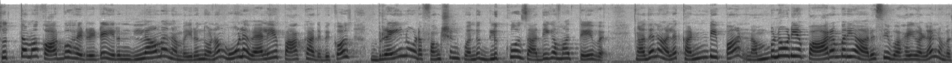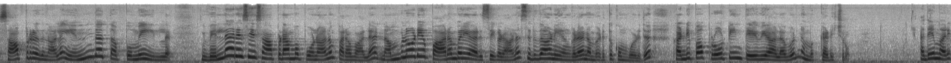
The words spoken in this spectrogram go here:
சுத்தமாக கார்போஹைட்ரேட்டே இருந் இல்லாமல் நம்ம இருந்தோன்னா மூளை வேலையே பார்க்காது. பிகாஸ் பிரெயினோட ஃபங்க்ஷனுக்கு வந்து குளுக்கோஸ் அதிகமாக தேவை. அதனால் கண்டிப்பாக நம்மளுடைய பாரம்பரிய அரிசி வகைகளை நம்ம சாப்பிட்றதுனால எந்த தப்புமே இல்லை. வெள்ளை அரிசி சாப்பிடாம போனாலும் பரவாயில்ல. நம்மளுடைய பாரம்பரிய அரிசிகளான சிறுதானியங்களை நம்ம எடுத்துக்கும் பொழுது கண்டிப்பாக ப்ரோட்டீன் தேவைய அளவு நமக்கு கிடைச்சிரும். அதே மாதிரி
